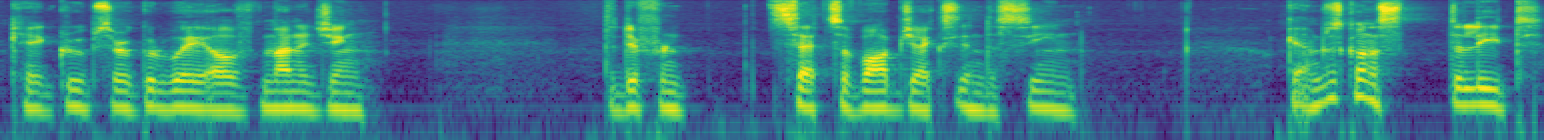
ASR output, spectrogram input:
Okay, groups are a good way of managing the different sets of objects in the scene. Okay, I'm just going to delete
